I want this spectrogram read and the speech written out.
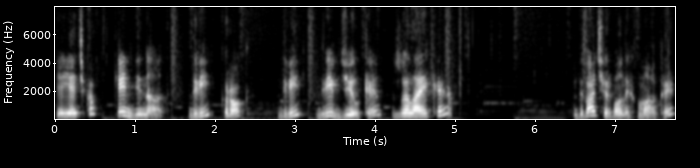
яєчка, кендінат, дві крок дві, дві бджілки, желейки, два червоних маки,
